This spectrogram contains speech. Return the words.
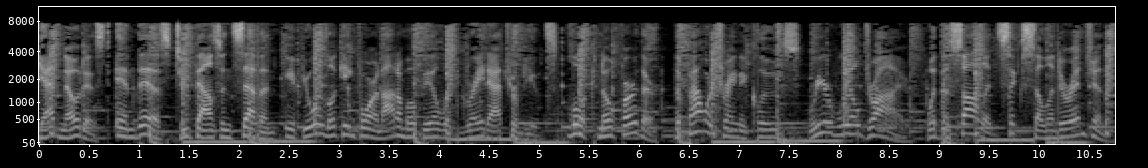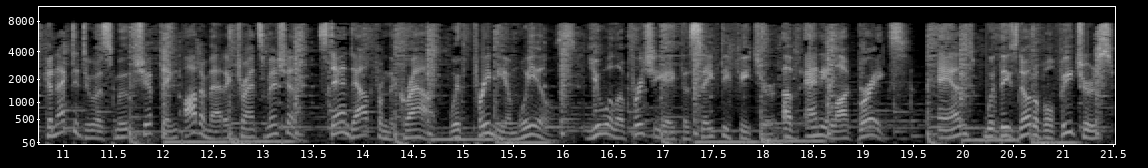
Get noticed in this 2007. If you're looking for an automobile with great attributes, look no further. The powertrain includes rear wheel drive with a solid six cylinder engine connected to a smooth shifting automatic transmission. Stand out from the crowd with premium wheels. You will appreciate the safety feature of anti-lock brakes. And with these notable features,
